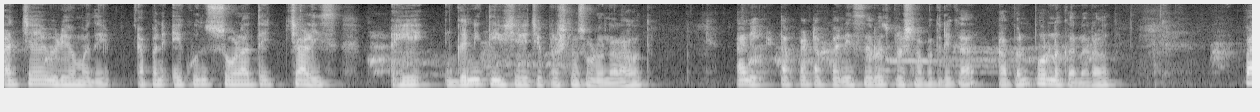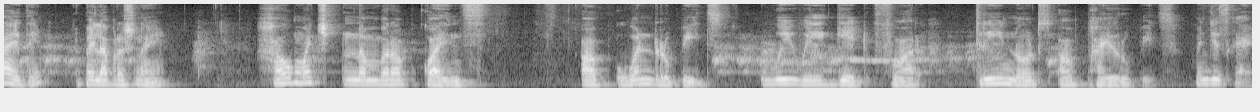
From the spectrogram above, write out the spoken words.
आजच्या या व्हिडिओमध्ये आपण एकूण सोळा ते चाळीस हे गणित विषयाचे प्रश्न सोडवणार आहोत आणि टप्प्याटप्प्याने सर्वच प्रश्नपत्रिका आपण पूर्ण करणार आहोत. पहा येते पहिला प्रश्न आहे how much number of coins of one rupees we will get for three notes of five rupees म्हणजेच काय?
